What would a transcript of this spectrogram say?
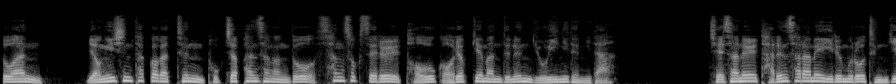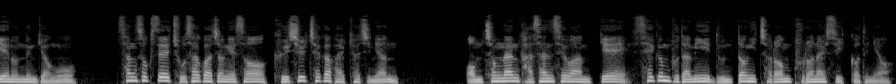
또한 명의신탁과 같은 복잡한 상황도 상속세를 더욱 어렵게 만드는 요인이 됩니다. 재산을 다른 사람의 이름으로 등기해 놓는 경우 상속세 조사 과정에서 그 실체가 밝혀지면 엄청난 가산세와 함께 세금 부담이 눈덩이처럼 불어날 수 있거든요.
